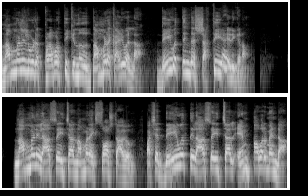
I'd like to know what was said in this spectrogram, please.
നമ്മളിലൂടെ പ്രവർത്തിക്കുന്നത് നമ്മുടെ കഴിവല്ല. ദൈവത്തിന്റെ ശക്തിയായിരിക്കണം. നമ്മളിൽ ആശ്രയിച്ചാൽ നമ്മൾ എക്സോസ്റ്റ് ആകും. പക്ഷെ ദൈവത്തിൽ ആശ്രയിച്ചാൽ എംപവർമെന്റാ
